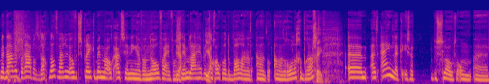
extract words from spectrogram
met name het Brabants Dagblad waar u over te spreken bent... maar ook uitzendingen van Nova en van Ja. Zembla... hebben Ja. toch ook wel de bal aan het, aan het, aan het rollen gebracht. Zeker. Ehm, uiteindelijk is er besloten om eh, eh,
